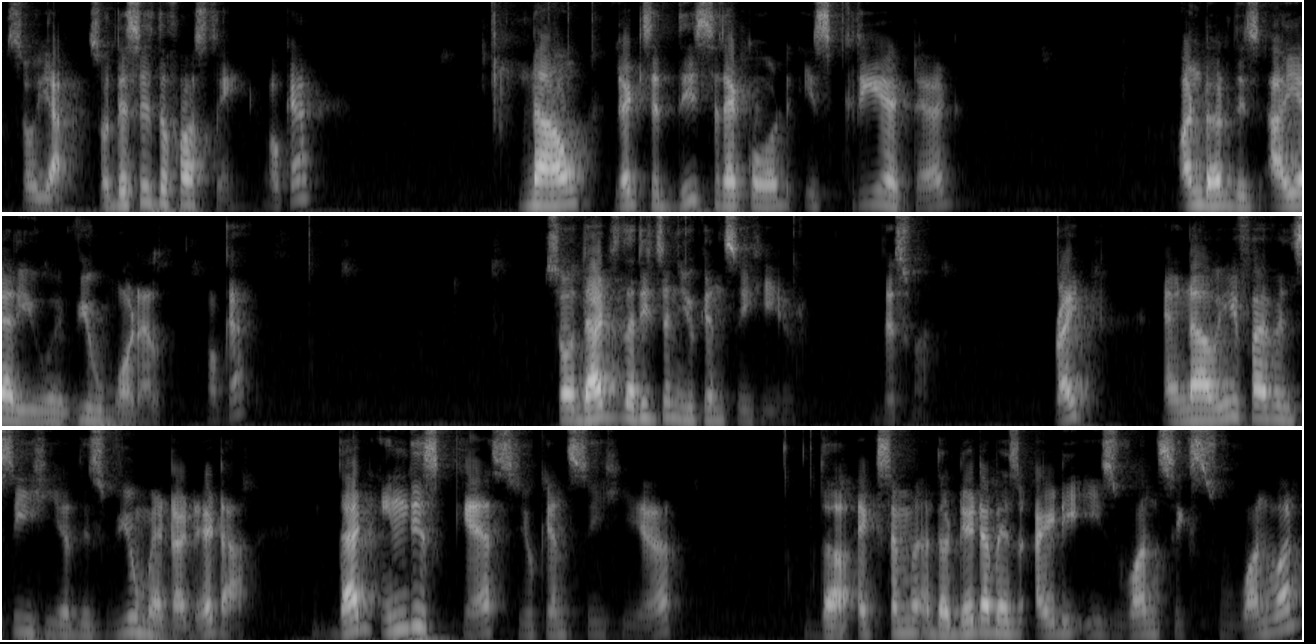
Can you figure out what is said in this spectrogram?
So yeah. So this is the first thing okay now let's say this record is created under this IRUI view model okay? So that's the reason you can see here this one right? And now if I will see here this view metadata then in this case you can see here the XML the database ID is 1611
